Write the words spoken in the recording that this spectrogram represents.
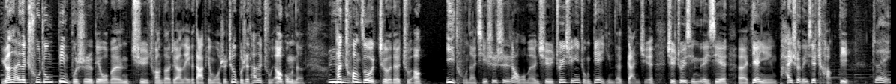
原来的初衷并不是给我们去创造这样的一个大片模式，这不是它的主要功能。它嗯创作者的主要意图呢，其实是让我们去追寻一种电影的感觉，去追寻那些呃电影拍摄的一些场地。对，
